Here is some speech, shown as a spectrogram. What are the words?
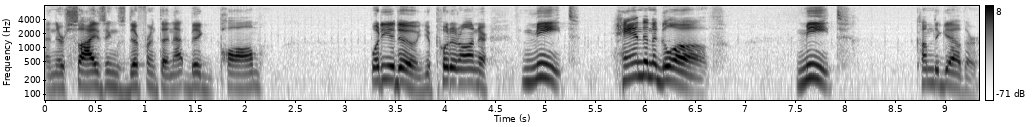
and their sizing's different than that big palm. What do you do? You put it on there. Meet, hand in a glove. Meet, come together.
